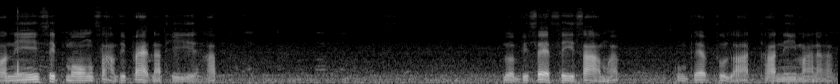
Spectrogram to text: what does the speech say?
ตอนนี้ 10โมง38 นาทีครับด่วนพิเศษ 43 ครับ กรุงเทพสุราษฎร์ธานีมาแล้วครับ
